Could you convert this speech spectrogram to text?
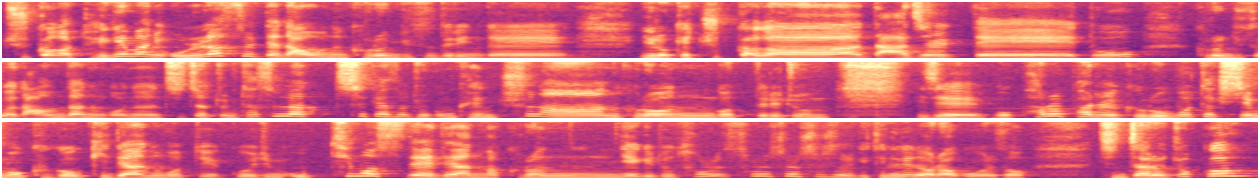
주가가 되게 많이 올랐을 때 나오는 그런 뉴스들인데 이렇게 주가가 낮을 때도 그런 뉴스가 나온다는 거는 진짜 좀 테슬라 측에서 조금 괜춘한 그런 것들이 좀 이제 뭐 8월 8일 그 로보택시 뭐 그거 기대하는 것도 있고 요즘 옵티머스에 대한 막 그런 얘기도 솔- 솔솔솔솔 이렇게 들리더라고. 그래서 진짜로 조금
